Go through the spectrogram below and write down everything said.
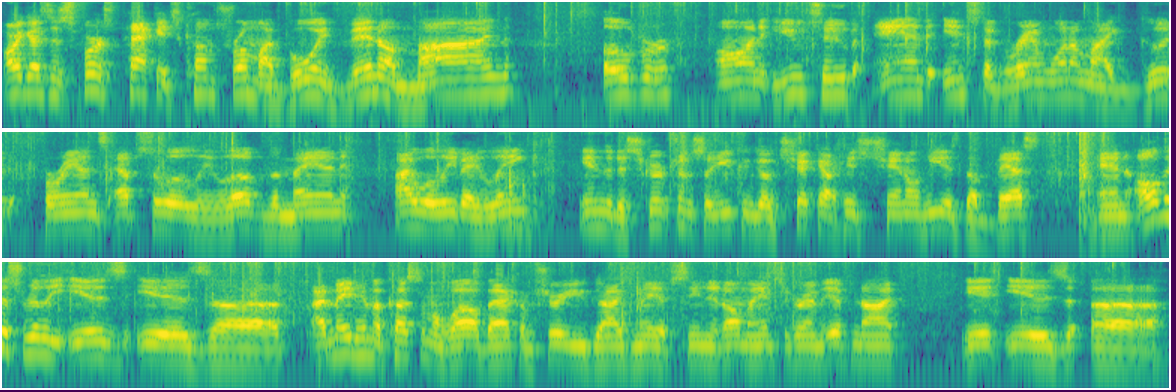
Alright guys, this first package comes from my boy Venomine over on YouTube and Instagram. One of my good friends. Absolutely love the man. I will leave a link in the description so you can go check out his channel. He is the best. And all this really is, is uh, I made him a custom a while back. I'm sure you guys may have seen it on my Instagram. If not, it is, uh,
